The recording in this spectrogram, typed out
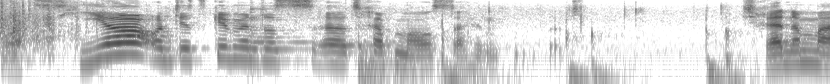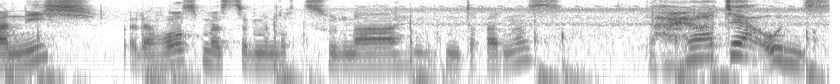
kurz hier und jetzt gehen wir in das äh, Treppenhaus da hinten. Ich renne mal nicht, weil der Hausmeister mir noch zu nah hinten dran ist. Da hört er uns.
